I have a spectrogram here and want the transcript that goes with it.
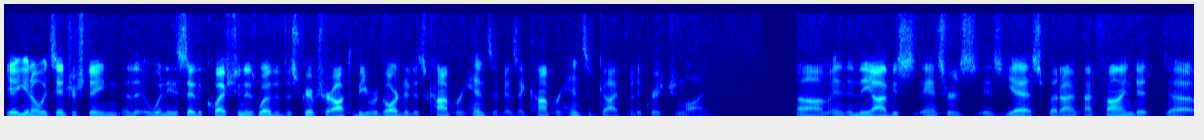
Yeah, you know, it's interesting when you say the question is whether the scripture ought to be regarded as comprehensive, as a comprehensive guide for the Christian life. Um, and, and, the obvious answer is, is yes, but I, I find it uh,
